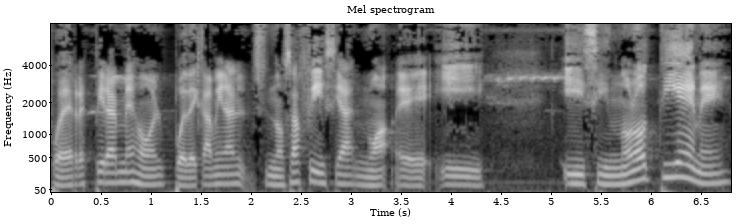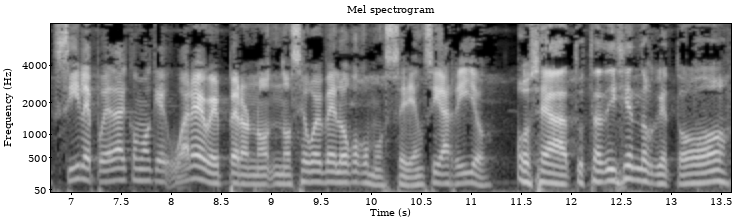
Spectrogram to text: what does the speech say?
puede respirar mejor, puede caminar, no se asfixia, eh, y, y si no lo tiene, sí le puede dar como que whatever, pero no, no se vuelve loco como sería un cigarrillo. O sea, tú estás diciendo que todos,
